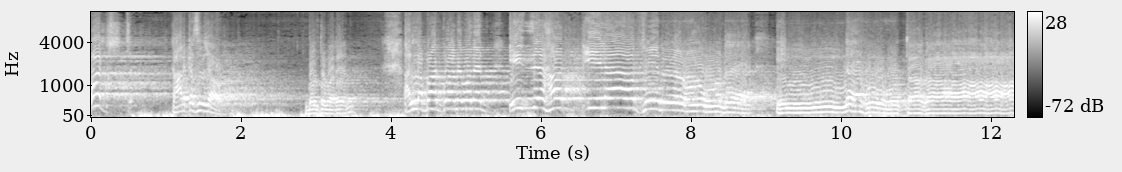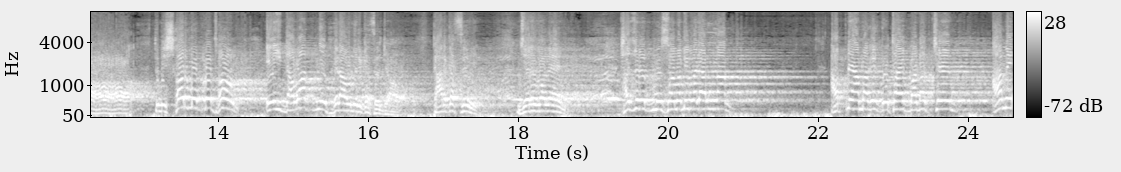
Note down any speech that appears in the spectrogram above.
ফার্স্ট কার কাছে যাও? বলতে পারেন। আল্লাহ পাক কোরআনে বলেন, ইজহাব ইলা তাগা তুমি সর্বপ্রথম এই দাওয়াত নিয়ে ফেরাউনের কাছে যাও। কার কাছে? জেরে বলেন। হযরত মুসা নবী বলে আল্লাহ, আপনি আমাকে কোথায় পাঠাচ্ছেন? আমি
